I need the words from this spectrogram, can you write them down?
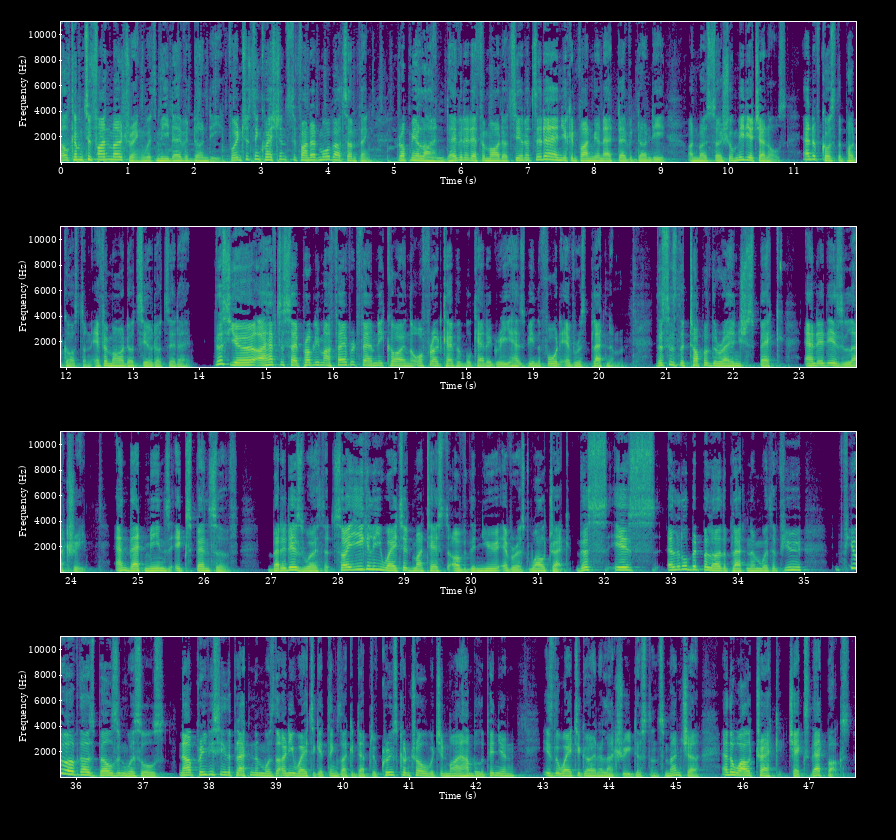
Welcome to Fine Motoring with me, David Donde. For interesting questions to find out more about something, drop me a line, david at fmr.co.za, and you can find me on at David Donde on most social media channels, and of course the podcast on fmr.co.za. This year, I have to say, probably my favorite family car in the off road capable category has been the Ford Everest Platinum. This is the top of the range spec, and it is luxury, and that means expensive but it is worth it. So I eagerly waited my test of the new Everest Wildtrak. This is a little bit below the Platinum with a few few of those bells and whistles. Now, previously the Platinum was the only way to get things like adaptive cruise control, which in my humble opinion is the way to go in a luxury distance muncher, and the Wildtrak checks that box.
